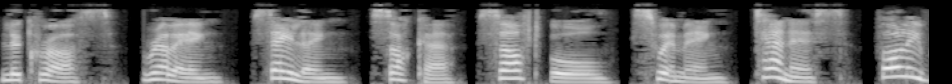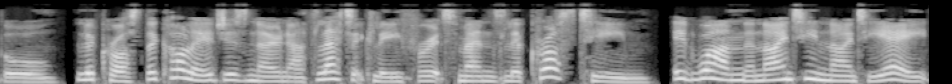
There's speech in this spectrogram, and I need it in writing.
lacrosse, rowing, sailing, soccer, softball, swimming, tennis, volleyball, lacrosse. The college is known athletically for its men's lacrosse team. It won the 1998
